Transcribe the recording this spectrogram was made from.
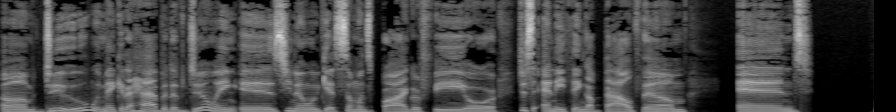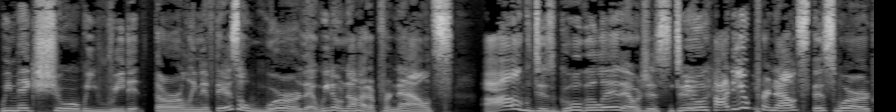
um, do, we make it a habit of doing is, you know, we get someone's biography or just anything about them and we make sure we read it thoroughly. And if there's a word that we don't know how to pronounce, I'll just Google it or just do, how do you pronounce this word?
